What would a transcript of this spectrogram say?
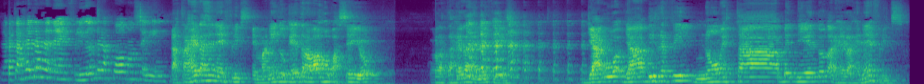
Las tarjetas de Netflix, ¿dónde las puedo conseguir? Las tarjetas de Netflix, hermanito, qué trabajo pasé yo con las tarjetas de Netflix. Ya, ya Bitrefill no está vendiendo tarjetas de Netflix.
